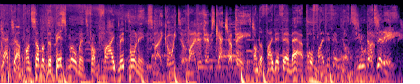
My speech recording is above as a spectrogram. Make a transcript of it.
Catch up on some of the best moments from 5 mid mornings by going to 5FM's catch up page on the 5FM app or 5FM.co.za.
